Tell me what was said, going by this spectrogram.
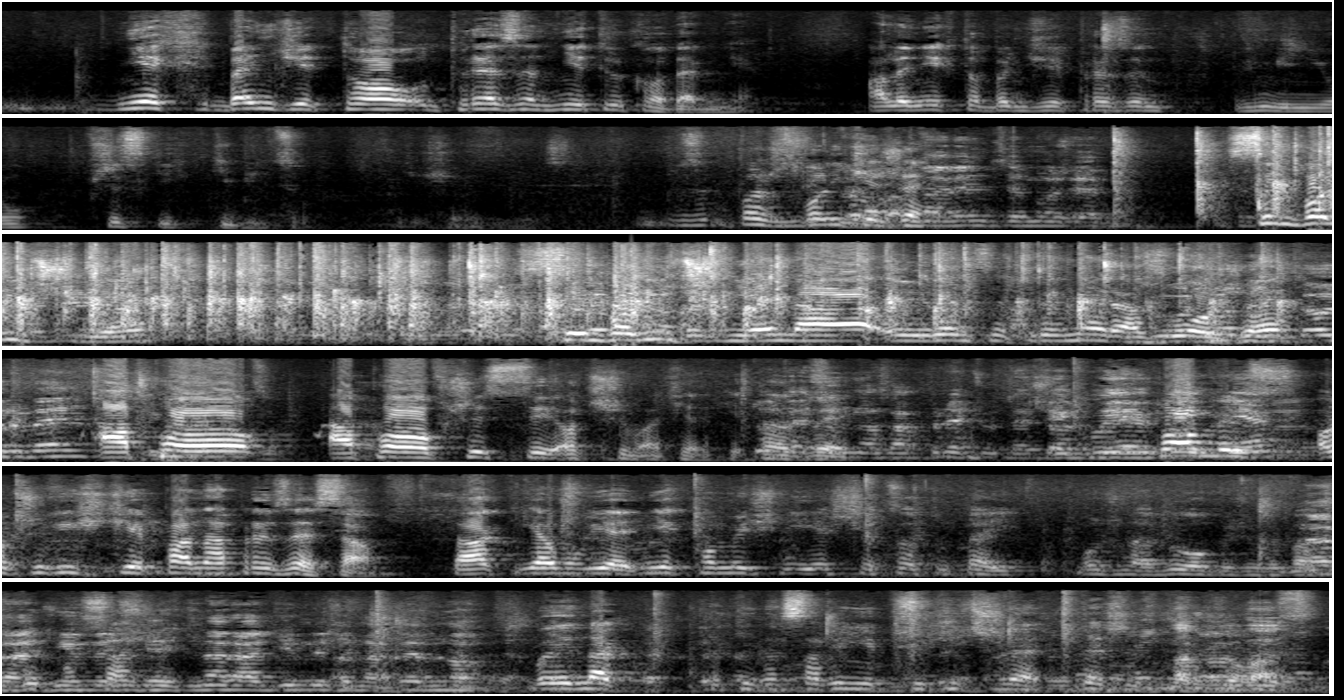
niech będzie to prezent nie tylko ode mnie, ale niech to będzie prezent w imieniu wszystkich kibiców dzisiaj. Pozwolicie, że symbolicznie, symbolicznie na y, ręce trenera złożę, a po, a po wszyscy otrzymacie takie torby. Pomysł oczywiście pana prezesa. Tak, ja mówię, niech pomyśli jeszcze co tutaj można byłoby, żeby was Naradzimy się, naradzimy się na pewno. Bo jednak takie nastawienie psychiczne też jest bardzo ważne.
